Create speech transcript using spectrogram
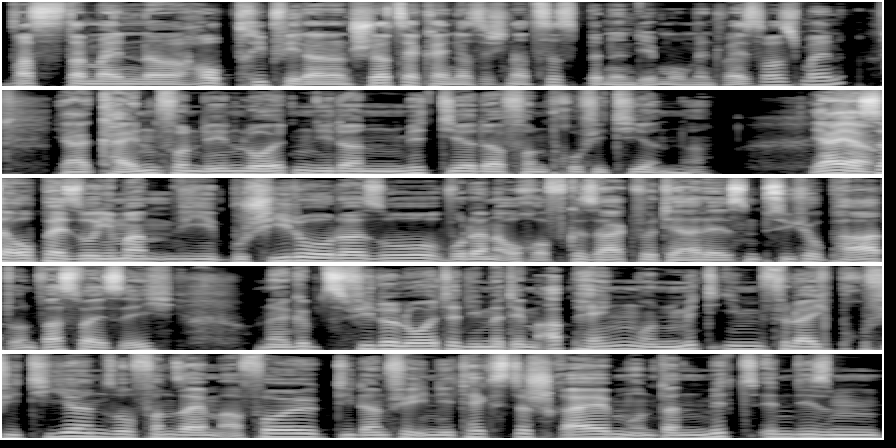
was ist dann meine Haupttriebfeder? Dann stört es ja keinen, dass ich Narzisst bin in dem Moment. Weißt du, was ich meine? Ja, keinen von den Leuten, die dann mit dir davon profitieren. Ne? Ja, ja. Das ist ja auch bei so jemandem wie Bushido oder so, wo dann auch oft gesagt wird, ja, der ist ein Psychopath und was weiß ich. Und da gibt es viele Leute, die mit dem abhängen und mit ihm vielleicht profitieren, so von seinem Erfolg, die dann für ihn die Texte schreiben und dann mit in diesem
